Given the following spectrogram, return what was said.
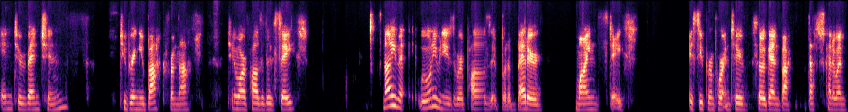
interventions to bring you back from that to a more positive state not even we won't even use the word positive but a better mind state is super important too so again back that's just kind of went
